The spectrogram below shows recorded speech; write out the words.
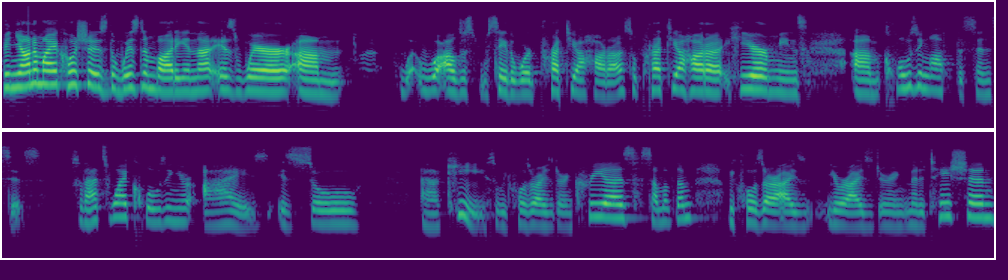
vijnana maya kosha is the wisdom body and that is where um, I'll just say the word pratyahara. So pratyahara here means um, closing off the senses. So that's why closing your eyes is so uh, key. So we close our eyes during kriyas, some of them. We close our eyes, your eyes during meditation.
